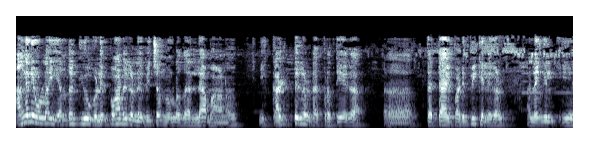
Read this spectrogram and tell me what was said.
അങ്ങനെയുള്ള എന്തൊക്കെയോ വെളിപ്പാടുകൾ ലഭിച്ചെന്നുള്ളതെല്ലാമാണ് ഈ കൾട്ടുകളുടെ പ്രത്യേക തെറ്റായ പഠിപ്പിക്കലുകൾ അല്ലെങ്കിൽ ഈ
